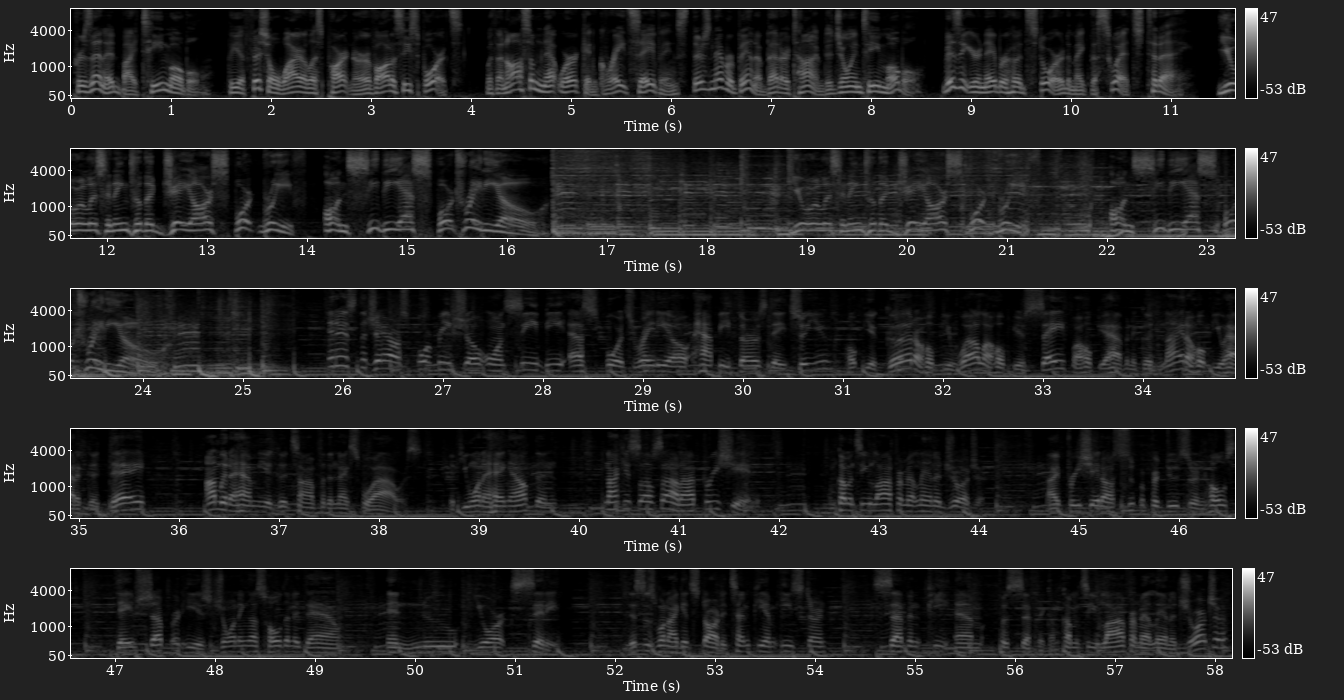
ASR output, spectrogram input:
Presented by T Mobile, the official wireless partner of Audacy Sports. With an awesome network and great savings, there's never been a better time to join T Mobile. Visit your neighborhood store to make the switch today. You're listening to the JR Sport Brief on CBS Sports Radio. You're listening to the JR Sport Brief on CBS Sports Radio. It is the JR Sport Brief Show on CBS Sports Radio. Happy Thursday to you. Hope you're good. I hope you're well. I hope you're safe. I hope you're having a good night. I hope you had a good day. I'm going to have me a good time for the next four hours. If you want to hang out, then knock yourselves out. I appreciate it. I'm coming to you live from Atlanta, Georgia. I appreciate our super producer and host, Dave Shepard. He is joining us, holding it down in New York City. This is when I get started, 10 p.m. Eastern, 7 p.m. Pacific. I'm coming to you live from Atlanta, Georgia.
